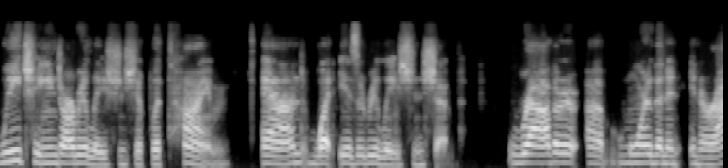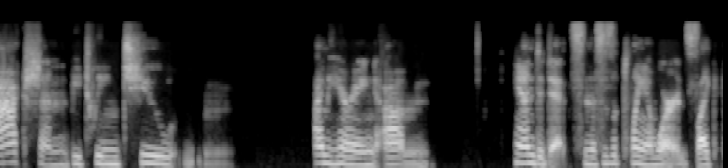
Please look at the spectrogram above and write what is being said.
we change our relationship with time. And what is a relationship? Rather, uh, more than an interaction between two, I'm hearing um, candidates. And this is a play on words. Like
